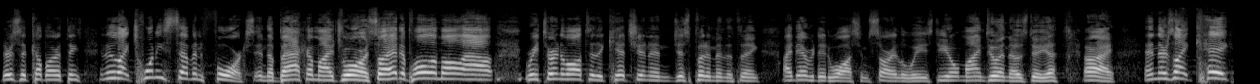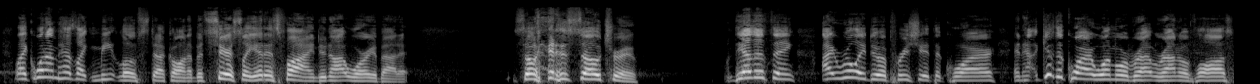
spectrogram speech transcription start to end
there's a couple other things. And there's like 27 forks in the back of my drawer. So I had to pull them all out, return them all to the kitchen and just put them in the thing. I never did wash them. Sorry, Louise. Do you don't mind doing those, do you? All right. And there's like cake. Like one of them has like meatloaf stuck on it. But seriously, it is fine. Do not worry about it. So it is so true. The other thing, I really do appreciate the choir, and give the choir one more round of applause.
